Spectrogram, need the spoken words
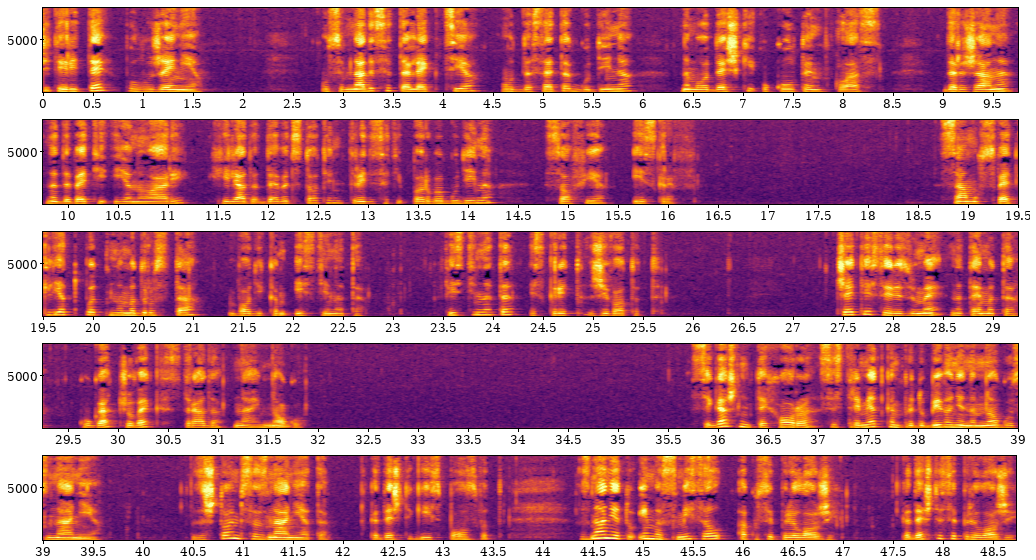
Четирите положения 18-та лекция от 10-та година на младежки окултен клас, държана на 9 януари 1931 година, София Изгрев. Само светлият път на мъдростта води към истината. В истината е скрит животът. Чете се резюме на темата кога човек страда най-много. Сегашните хора се стремят към придобиване на много знания. Защо им са знанията? Къде ще ги използват? Знанието има смисъл, ако се приложи. Къде ще се приложи?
